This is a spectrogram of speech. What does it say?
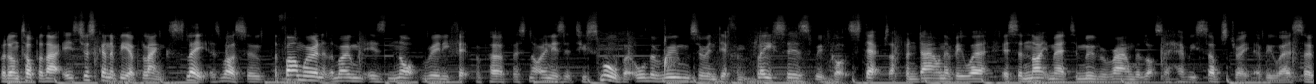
But on top of that, it's just going to be a blank slate as well. So the farm we're in at the moment is not really fit for purpose. Not only is it too small, but all the rooms are in different places. We've got steps up and down everywhere. It's a nightmare to move around with lots of heavy substrate everywhere. So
